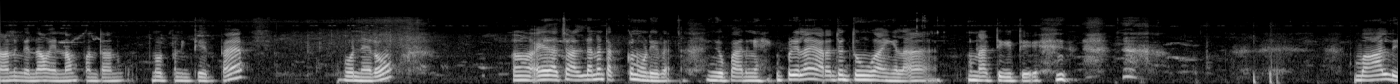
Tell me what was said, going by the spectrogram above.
நானும் இங்கே அவன் என்ன பண்ணுறான்னு நோட் பண்ணிக்கிட்டே இருப்பேன். ஒரு நேரம். ஏதாச்சும் அழுதானா டக்குன்னு ஓடிடுவேன். இங்கே பாருங்கள் இப்படியெல்லாம் யாராச்சும் தூங்குவாங்களா? நட்டுக்கிட்டு. வால்.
